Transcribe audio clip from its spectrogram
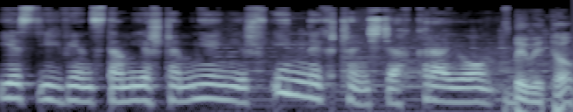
jest ich więc tam jeszcze mniej niż w innych częściach kraju. Były to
